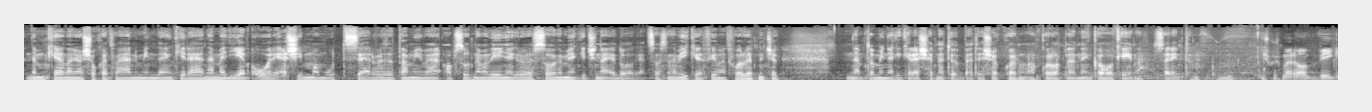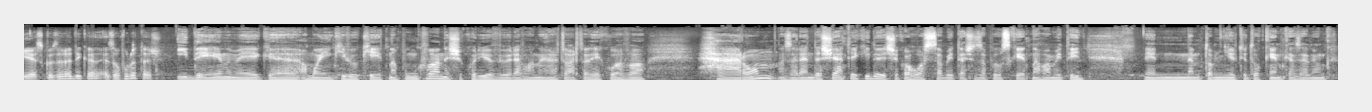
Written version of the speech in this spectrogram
nem kell nagyon sokat várni mindenkire, nem egy ilyen óriási mamut szervezet, ami már abszolút nem a lényegről szól, nem mindenki csinálja a dolgát. Szóval szerintem így kell filmet forgatni, csak nem tudom, mindenki kereshetne többet, és akkor, akkor ott lennénk, ahol kéne, szerintem. Uh-huh. És most már a végéhez közeledik ez a forgatás? Idén még eh, a mai kívül két napunk van, és akkor jövőre van eltartalékolva három, az a rendes játékidő, és akkor a hosszabbítás, ez a plusz két nap, amit így én nem tudom, nyílt titokként kezelünk.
